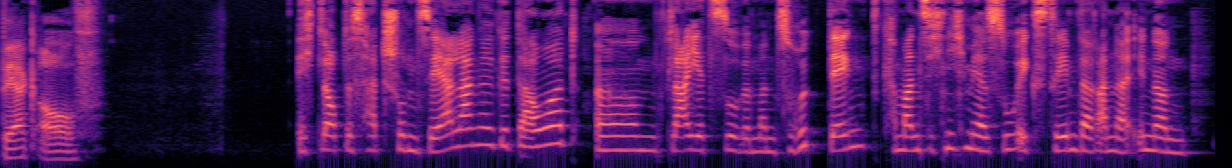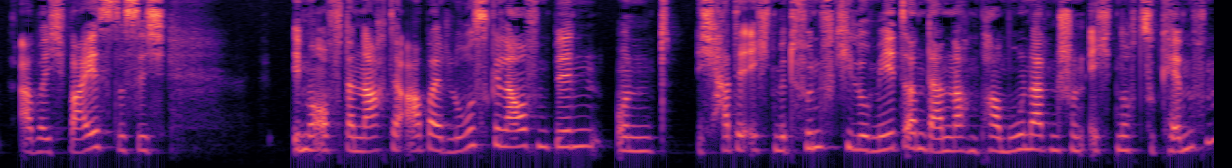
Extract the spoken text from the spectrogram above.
bergauf? Ich glaube, das hat schon sehr lange gedauert. Ähm, klar, jetzt so, wenn man zurückdenkt, kann man sich nicht mehr so extrem daran erinnern. Aber ich weiß, dass ich immer oft dann nach der Arbeit losgelaufen bin und ich hatte echt mit fünf Kilometern dann nach ein paar Monaten schon echt noch zu kämpfen.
